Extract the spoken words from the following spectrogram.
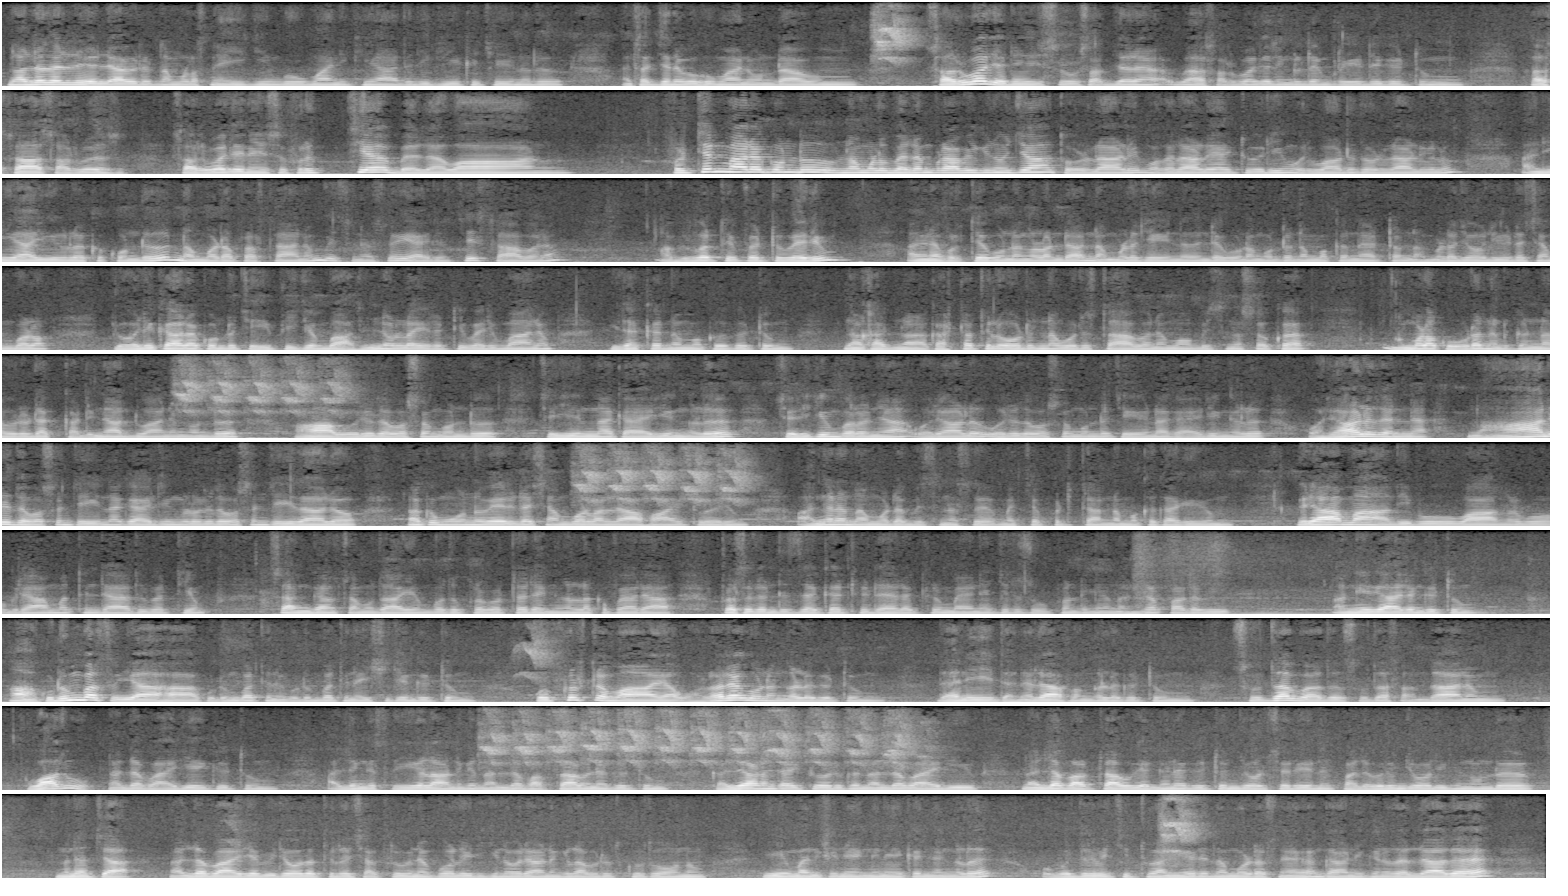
നല്ലതല്ലേ എല്ലാവരും നമ്മളെ സ്നേഹിക്കുകയും ബഹുമാനിക്കുകയും ആദരിക്കുകയൊക്കെ ചെയ്യുന്നത്? സജ്ജന ബഹുമാനം ഉണ്ടാവും. സർവജനേഷു സജ്ജന സർവജനങ്ങളുടെയും പ്രീതി കിട്ടും. സർവ സർവജനീസു ഭൃത്യ ബലവാൻ. ഭൃത്യന്മാരെ കൊണ്ട് നമ്മൾ ബലം പ്രാപിക്കുന്നു വെച്ചാൽ തൊഴിലാളി മുതലാളിയായിട്ട് വരികയും ഒരുപാട് തൊഴിലാളികളും അനുയായികളൊക്കെ കൊണ്ട് നമ്മുടെ പ്രസ്ഥാനം ബിസിനസ് ഏജൻസി സ്ഥാപനം അഭിവൃദ്ധിപ്പെട്ടു വരും. അങ്ങനെ പ്രത്യേക ഗുണങ്ങളുണ്ടാകും നമ്മൾ ചെയ്യുന്നതിന്റെ ഗുണം കൊണ്ട് നമുക്ക് നേട്ടം നമ്മുടെ ജോലിയുടെ ശമ്പളം ജോലിക്കാരെ കൊണ്ട് ചെയ്യിപ്പിക്കുമ്പോൾ അതിനുള്ള ഇരട്ടി വരുമാനം ഇതൊക്കെ നമുക്ക് കിട്ടും. കഷ്ടത്തിലോടുന്ന ഒരു സ്ഥാപനമോ ബിസിനസ്സൊക്കെ നമ്മളെ കൂടെ നിൽക്കുന്നവരുടെ കഠിനാധ്വാനം കൊണ്ട് ആ ഒരു ദിവസം കൊണ്ട് ചെയ്യുന്ന കാര്യങ്ങൾ ശരിക്കും പറഞ്ഞാൽ ഒരാൾ ഒരു ദിവസം കൊണ്ട് ചെയ്യുന്ന കാര്യങ്ങൾ ഒരാൾ തന്നെ നാല് ദിവസം ചെയ്യുന്ന കാര്യങ്ങൾ ഒരു ദിവസം ചെയ്താലോ നമുക്ക് മൂന്ന് പേരുടെ ശമ്പളം ലാഭമായിട്ട് വരും. അങ്ങനെ നമ്മുടെ ബിസിനസ് മെച്ചപ്പെടുത്താൻ നമുക്ക് കഴിയും. ഗ്രാമാധിപോ വാനൃപോ ഗ്രാമത്തിന്റെ ആധിപത്യം സംഘം സമുദായം പൊതുപ്രവർത്തക രംഗങ്ങളിലൊക്കെ പോയാൽ president secretary director manager superintendent ഇങ്ങനെ നല്ല പദവി അംഗീകാരം കിട്ടും. ആ കുടുംബശ്രീയാഹ കുടുംബത്തിന് കുടുംബത്തിന് ഐശ്വര്യം കിട്ടും. ഉത്കൃഷ്ടമായ വളരെ ഗുണങ്ങൾ കിട്ടും. ധനി ധനലാഭങ്ങൾ കിട്ടും. സുധവധ സുധസന്താനം വധു നല്ല ഭാര്യയെ കിട്ടും. അല്ലെങ്കിൽ സ്ത്രീകളാണെങ്കിൽ നല്ല ഭർത്താവിനെ കിട്ടും കല്യാണം കഴിച്ചവർക്ക് നല്ല ഭാര്യയും നല്ല ഭർത്താവ് എങ്ങനെ കിട്ടും ജോത്സ്യരേന് പലവരും ചോദിക്കുന്നുണ്ട്. എന്ന് വെച്ചാൽ നല്ല ഭാര്യ വിരോധത്തിൽ ശത്രുവിനെ പോലെ ഇരിക്കുന്നവരാണെങ്കിൽ അവർക്ക് തോന്നും ഈ മനുഷ്യനെ എങ്ങനെയൊക്കെ ഞങ്ങൾ ഉപദ്രവിച്ചിട്ടും അങ്ങേര് നമ്മുടെ സ്നേഹം കാണിക്കുന്നതല്ലാതെ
